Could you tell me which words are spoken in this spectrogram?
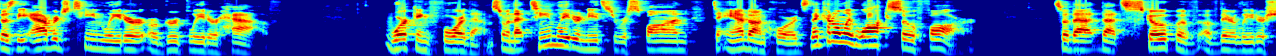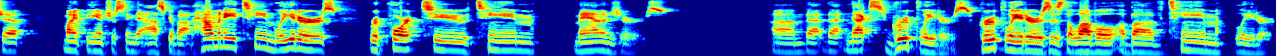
does the average team leader or group leader have working for them? So when that team leader needs to respond to andon cords, they can only walk so far. So that that scope of, of their leadership might be interesting to ask about. How many team leaders report to team managers? um, that, that next group leaders. Group leaders is the level above team leader.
